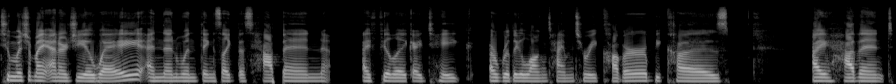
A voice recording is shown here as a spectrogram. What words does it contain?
too much of my energy away and then when things like this happen I feel like I take a really long time to recover because I haven't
